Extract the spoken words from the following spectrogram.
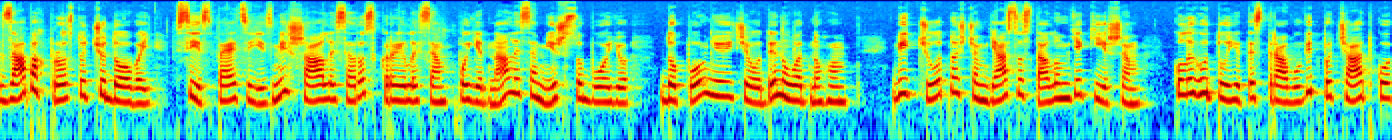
Запах просто чудовий. Всі спеції змішалися, розкрилися, поєдналися між собою, доповнюючи один одного. Відчутно, що м'ясо стало м'якішим. Коли готуєте страву від початку,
